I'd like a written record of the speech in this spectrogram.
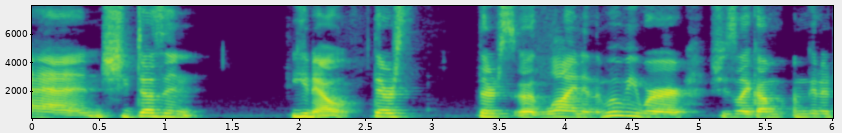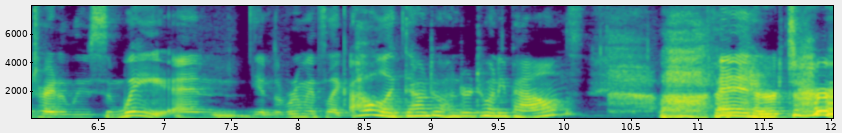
and she doesn't, you know, there's there's a line in the movie where she's like, I'm I'm gonna try to lose some weight, and you know the roommate's like, oh, like down to 120 pounds, oh, that And- character.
